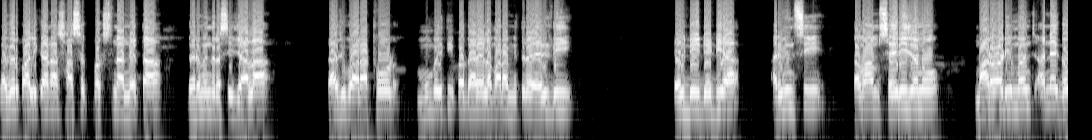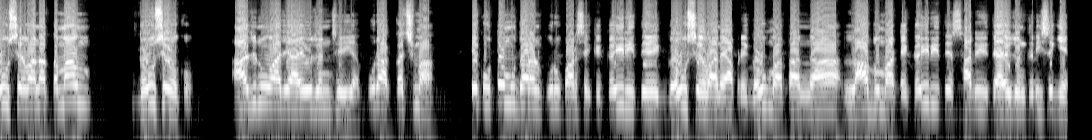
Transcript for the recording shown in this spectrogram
નગરપાલિકાના શાસક પક્ષના નેતા ધર્મેન્દ્રસિંહ ઝાલા રાજુભા રાઠોડ, મુંબઈથી પધારેલા અમારા મિત્ર એલડી એલડી ડેઢિયા, અરવિંદસિંહ, તમામ શહેરીજનો, મારવાડી મંચ અને ગૌ સેવાના તમામ ગૌ સેવકો આજનું આ જે આયોજન છે એ પૂરા કચ્છમાં એક ઉત્તમ ઉદાહરણ પૂરું પાડશે કે કઈ રીતે ગૌ સેવાને આપણે ગૌ માતાના લાભ માટે કઈ રીતે સારી રીતે આયોજન કરી શકીએ,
